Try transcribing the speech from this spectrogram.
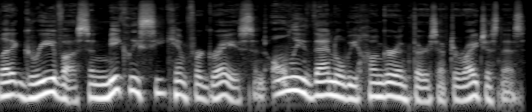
let it grieve us, and meekly seek Him for grace, and only then will we hunger and thirst after righteousness.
